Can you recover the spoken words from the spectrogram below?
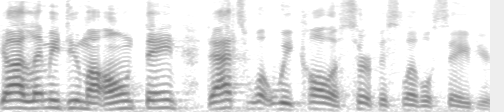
God, let me do my own thing. That's what we call a surface level Savior.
